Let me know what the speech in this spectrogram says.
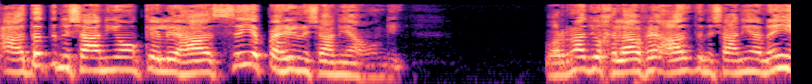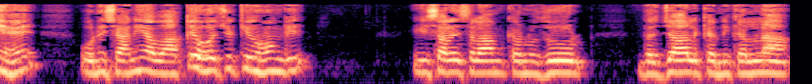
عادت نشانیوں کے لحاظ سے یہ پہلی نشانیاں ہوں گی۔ ورنہ جو خلاف عادت نشانیاں نہیں ہیں، وہ نشانیاں واقع ہو چکی ہوں گی۔ عیسیٰ علیہ السلام کا نزول، دجال کا نکلنا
